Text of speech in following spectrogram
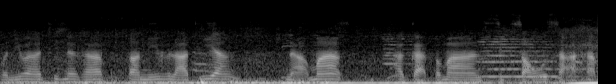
วันนี้วันอาทิตย์นะครับ ตอนนี้เวลาเที่ยงหนาวมาก อากาศประมาณ 12 องศาครับ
